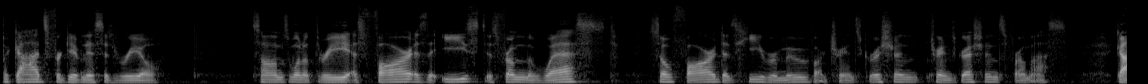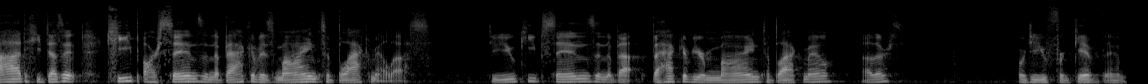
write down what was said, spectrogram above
But God's forgiveness is real. Psalms 103 As far as the east is from the west, so far does He remove our transgression, transgressions from us. God, He doesn't keep our sins in the back of His mind to blackmail us. Do you keep sins in the back of your mind to blackmail others? Or do you forgive them?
